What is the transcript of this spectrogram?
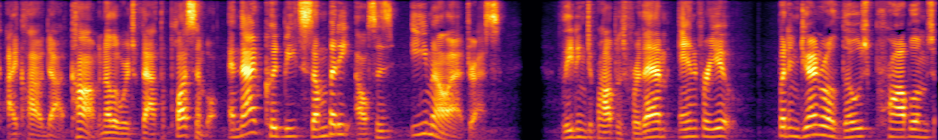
iCloud.com. In other words, without the plus symbol. And that could be somebody else's email address, leading to problems for them and for you. But in general, those problems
